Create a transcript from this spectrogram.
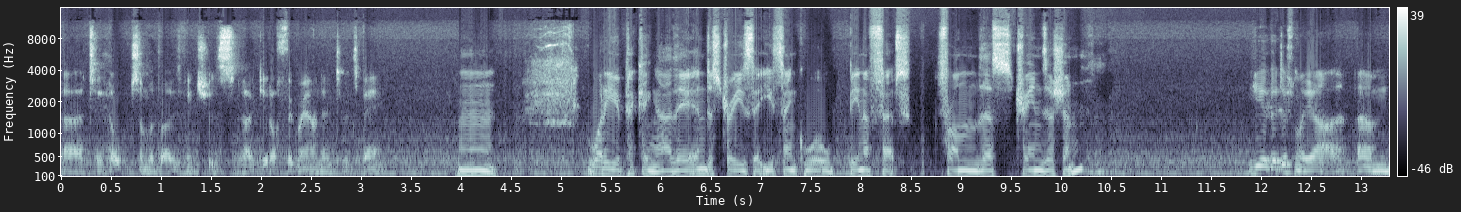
uh, to help some of those ventures uh, get off the ground and to expand. Mm. What are you picking? Are there industries that you think will benefit from this transition? Yeah, they definitely are. Um,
